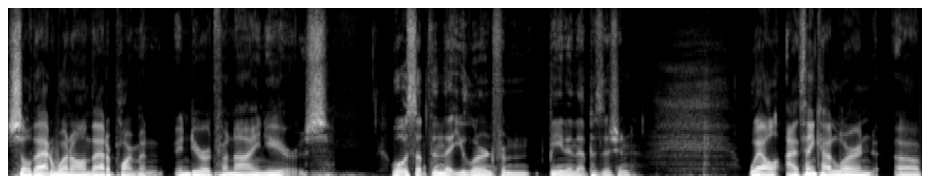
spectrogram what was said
So that went on, that appointment endured for nine years. What was something that you learned from being in that position? Well, I think I learned, uh,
